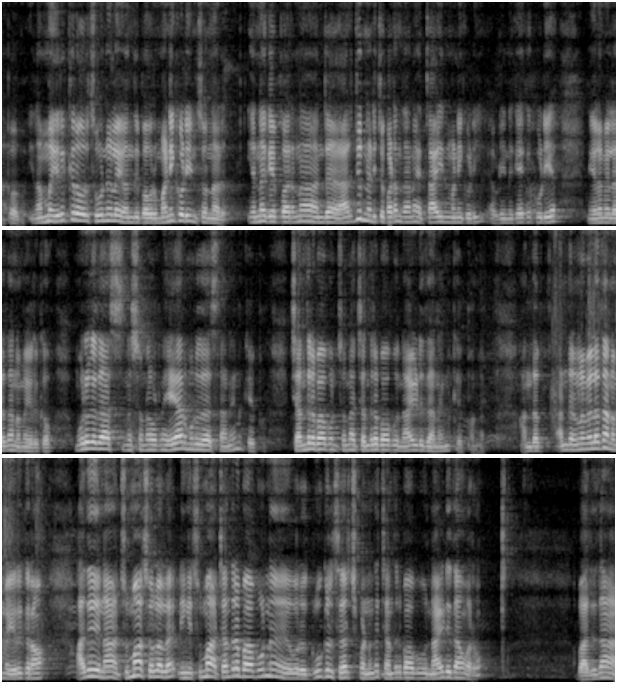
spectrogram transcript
இப்போ நம்ம இருக்கிற ஒரு சூழ்நிலை வந்து இப்போ அவர் மணிக்கொடின்னு சொன்னார். என்ன கேட்பாருன்னா அந்த அர்ஜுன் நடித்த படம் தானே தாயின் மணிக்கொடி அப்படின்னு கேட்கக்கூடிய நிலைமையில தான் நம்ம இருக்கோம். முருகதாஸ்னு சொன்ன உடனே ஏஆர் முருகதாஸ் தானேன்னு கேட்போம். சந்திரபாபுன்னு சொன்னால் சந்திரபாபு நாயுடு தானேன்னு கேட்பாங்க. அந்த அந்த நிலைமையில தான் நம்ம இருக்கிறோம். அது நான் சும்மா சொல்லலை. நீங்கள் சும்மா சந்திரபாபுன்னு ஒரு கூகுள் சர்ச் பண்ணுங்கள் சந்திரபாபு நாயுடு தான் வரும். அப்போ அதுதான்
